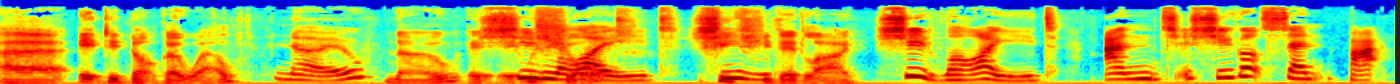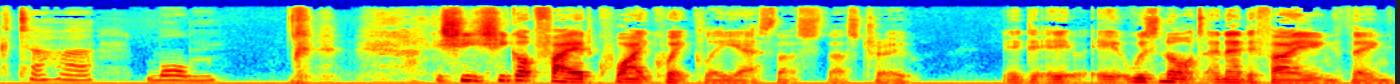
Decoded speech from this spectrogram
Uh, it did not go well. No, No, it, it she was short. lied. She she did lie. She lied, and she got sent back to her mum. She she got fired quite quickly. Yes, that's that's true. It it it was not an edifying thing,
